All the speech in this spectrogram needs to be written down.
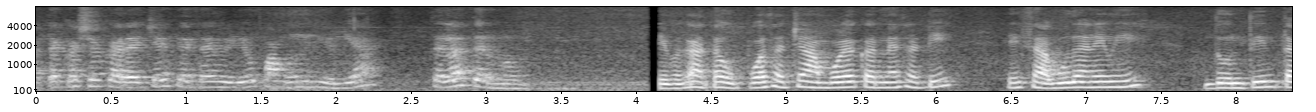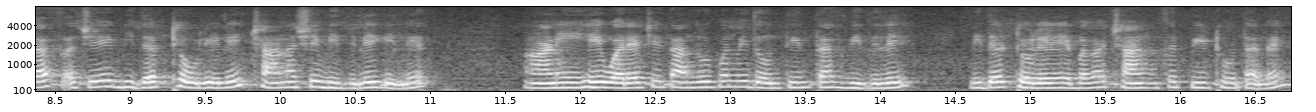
आता कशा करायच्या त्याचा व्हिडिओ पाहून घेऊया. चला तर मग. हे बघा आता उपवासाच्या आंबोळ्या करण्यासाठी हे साबुदाणे मी दोन तीन तास असे भिजत ठेवलेले छान असे भिजले गेलेत. आणि हे वऱ्याचे तांदूळ पण मी दोन तीन तास भिजले भिजत ठेवलेले. हे बघा छान असं पीठ होत आलं आहे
